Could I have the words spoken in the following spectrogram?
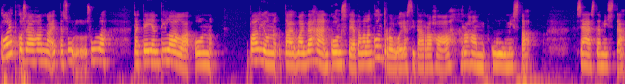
Koetko sä, Hanna, että sulla tai teidän tilalla on paljon tai vai vähän konsteja tavallaan kontrolloida sitä rahaa, rahan kulumista, säästämistä?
